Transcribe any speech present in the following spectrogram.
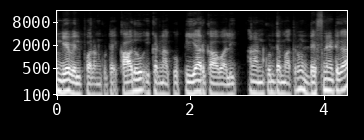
ఇండియా వెళ్ళిపోవాలనుకుంటే. కాదు ఇక్కడ నాకు పిఆర్ కావాలి అని అనుకుంటే మాత్రం డెఫినెట్గా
